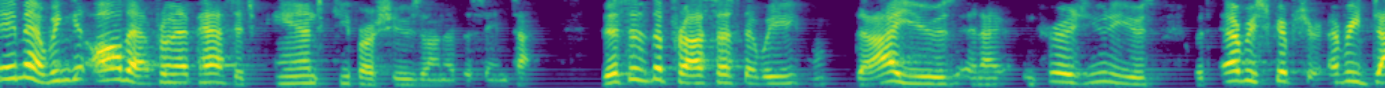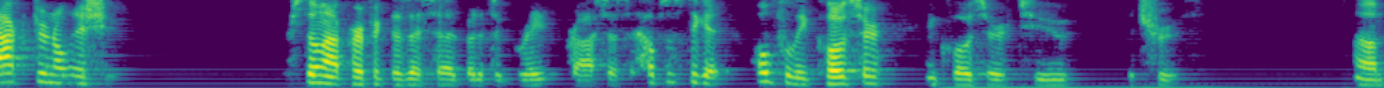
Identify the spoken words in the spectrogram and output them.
Amen. We can get all that from that passage and keep our shoes on at the same time. This is the process that we that I use and I encourage you to use with every scripture, every doctrinal issue. We're still not perfect, as I said, but it's a great process. It helps us to get hopefully closer and closer to the truth. Um,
